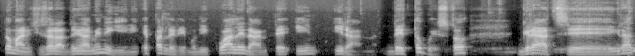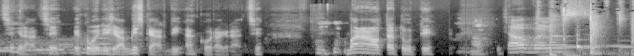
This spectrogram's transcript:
Domani ci sarà Daniela Meneghini e parleremo di quale Dante in Iran. Detto questo, grazie, grazie, grazie. E come diceva Biscardi, ancora grazie. Buonanotte a tutti. Ciao, buonanotte.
